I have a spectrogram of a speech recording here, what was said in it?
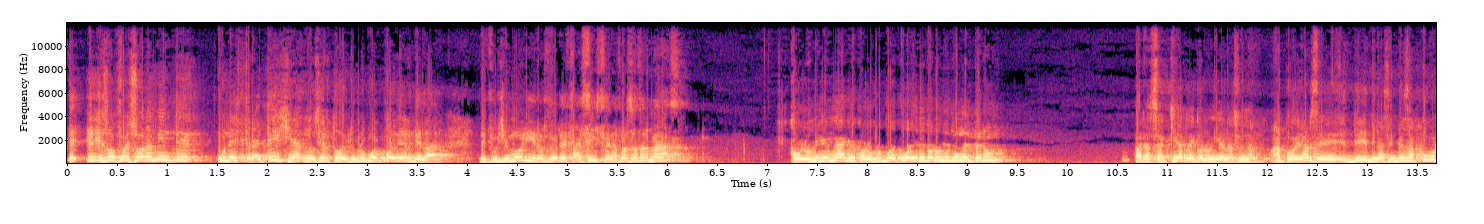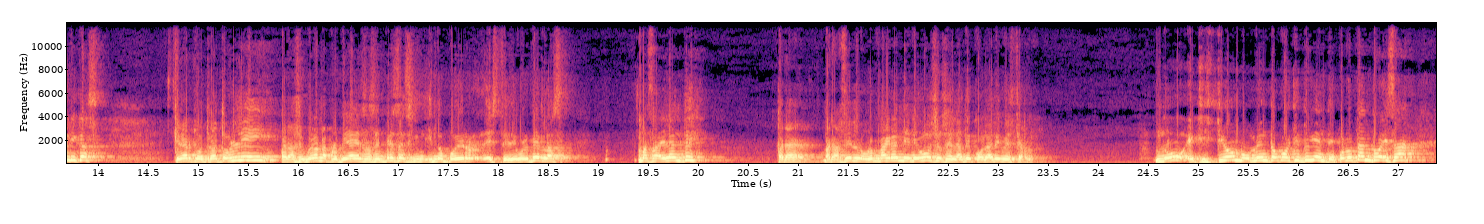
E, e, eso fue solamente una estrategia, ¿no es cierto?, del grupo de poder de, la, de Fujimori y los señores fascistas de las Fuerzas Armadas, con los millonarios, con los grupos de poder económico en el Perú, para saquear la economía nacional, apoderarse de, las empresas públicas, crear contratos ley para asegurar la propiedad de esas empresas y, no poder este, devolverlas más adelante para, hacer los más grandes negocios en la, con la deuda externa. No existió momento constituyente, por lo tanto esa,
